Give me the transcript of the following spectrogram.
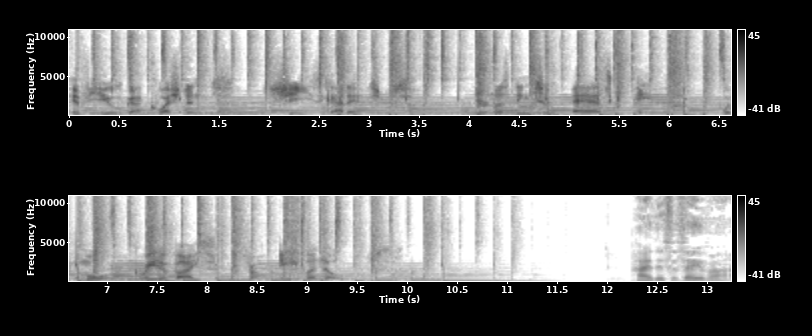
If you've got questions, she's got answers. You're listening to Ask Ava with more great advice from Ava Knows. Hi, this is Ava.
